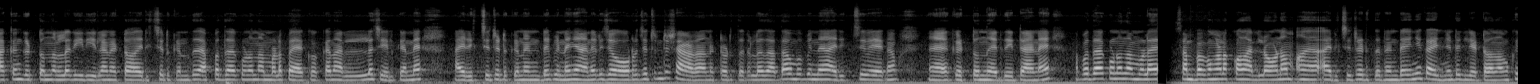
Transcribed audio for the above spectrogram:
ആക്കം കിട്ടും എന്നുള്ള രീതിയിലാണ് കേട്ടോ അരിച്ചെടുക്കുന്നത്. അപ്പോൾ ഇതാക്കണം നമ്മളെ പാക്കൊക്കെ നല്ല ചേൽക്ക് തന്നെ അരിച്ചിട്ടെടുക്കുന്നുണ്ട്. പിന്നെ ഞാനൊരു ജോർജറ്റിന്റെ ഷാളാണ് കേട്ടോ എടുത്തിട്ടുള്ളത്. അതാകുമ്പോൾ പിന്നെ അരിച്ച് വേഗം ആ, കിട്ടും എന്ന് കരുതിയിട്ടാണ് അപ്പോൾ ഇതാക്കണം നമ്മളെ സംഭവങ്ങളൊക്കെ നല്ലോണം അരിച്ചിട്ടെടുത്തിട്ടുണ്ട്. ഇനി കഴിഞ്ഞിട്ടില്ല കേട്ടോ. നമുക്ക്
